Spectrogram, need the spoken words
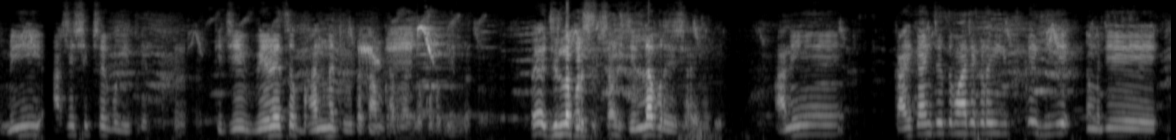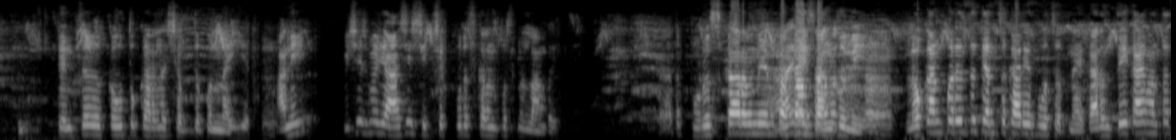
मी असे शिक्षक बघितले की जे वेळेचं भान न ठेवता काम करणारे लोक जिल्हा परिषद शाळेत. जिल्हा परिषद शाळेमध्ये. आणि काही काहींचे तर माझ्याकडे इतकं ही म्हणजे त्यांचं कौतुक करायला शब्द पण नाही आहेत हम्म. आणि विशेष म्हणजे असे शिक्षक पुरस्कारांपासून लांब आहेत आता पुरस्कार नेमका नाही, काम नाही, सांगतो मी. हा. लोकांपर्यंत त्यांचं कार्य पोहोचत नाही कारण ते काय म्हणतात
